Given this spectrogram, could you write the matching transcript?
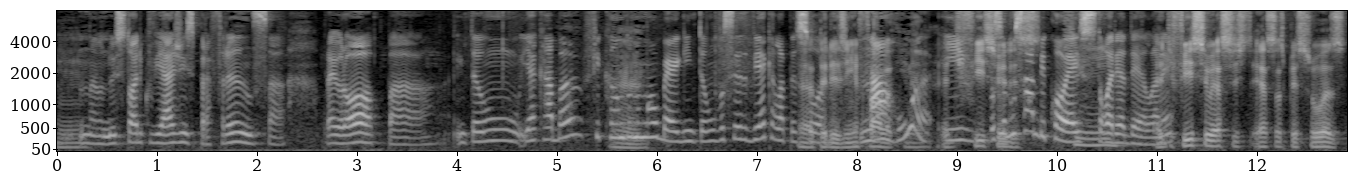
Uhum. no, no histórico viagens para França, para Europa. Então, e acaba ficando É. num albergue. Então, você vê aquela pessoa Terezinha na rua é e difícil você eles- não sabe qual é a Sim. história dela, É né? difícil essas, essas pessoas,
